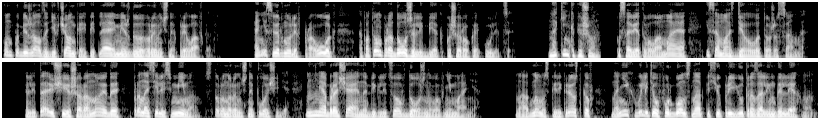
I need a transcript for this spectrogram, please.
он побежал за девчонкой, петляя между рыночных прилавков. Они свернули в проулок, а потом продолжили бег по широкой улице. «Накинь капюшон», — посоветовала Амая и сама сделала то же самое. Летающие шароноиды проносились мимо, в сторону рыночной площади, не обращая на беглецов должного внимания. На одном из перекрестков на них вылетел фургон с надписью «Приют Розалинды Лехман»,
